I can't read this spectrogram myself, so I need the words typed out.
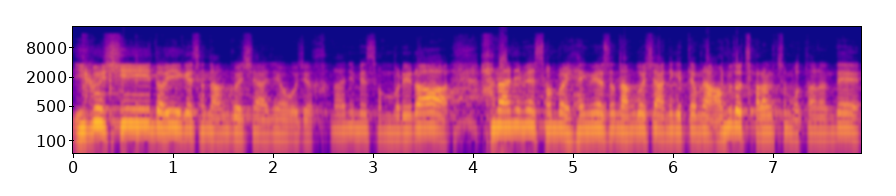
이것이 너희에게서 난 것이 아니요. 오직 하나님의 선물이라. 하나님의 선물 행위에서 난 것이 아니기 때문에 아무도 자랑치 못하는데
